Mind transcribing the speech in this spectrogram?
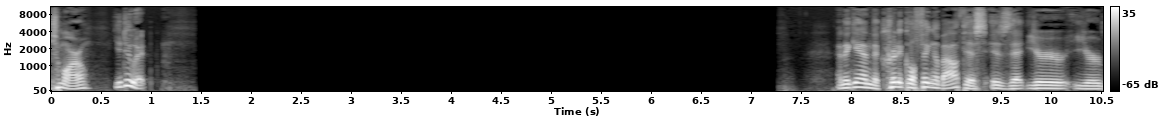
tomorrow, you do it. And again, the critical thing about this is that you're you're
